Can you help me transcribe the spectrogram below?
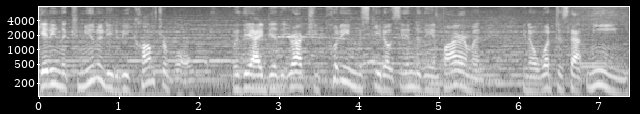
getting the community to be comfortable with the idea that you're actually putting mosquitoes into the environment, you know, what does that mean?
